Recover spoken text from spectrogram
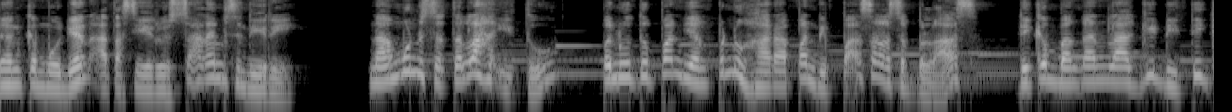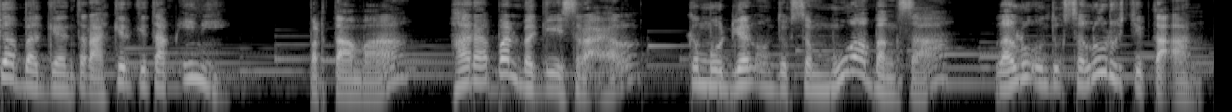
dan kemudian atas Yerusalem sendiri. Namun setelah itu, penutupan yang penuh harapan di pasal 11 dikembangkan lagi di tiga bagian terakhir kitab ini. Pertama, harapan bagi Israel, kemudian untuk semua bangsa, lalu untuk seluruh ciptaan.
